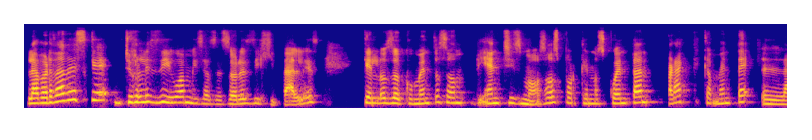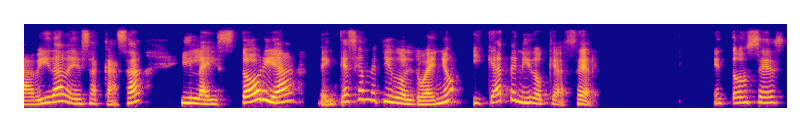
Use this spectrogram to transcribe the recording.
la verdad es que yo les digo a mis asesores digitales que los documentos son bien chismosos porque nos cuentan prácticamente la vida de esa casa y la historia de en qué se ha metido el dueño y qué ha tenido que hacer. Entonces,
